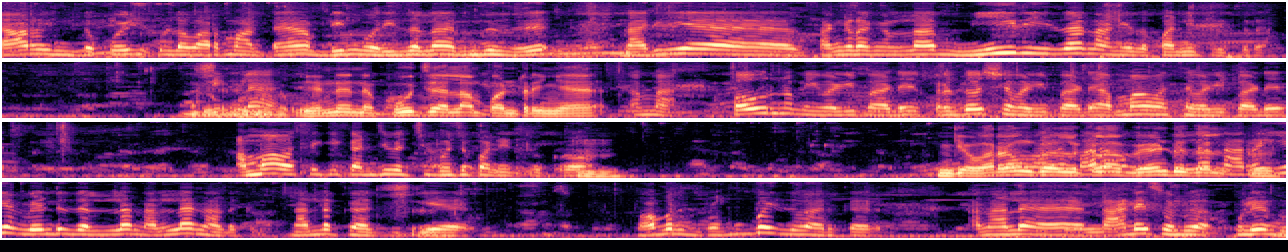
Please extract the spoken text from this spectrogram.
யாரும் இந்த கோயிலுக்குள்ளே வரமாட்டேன் அப்படின்னு ஒரு இதெல்லாம் இருந்தது. நிறைய சங்கடங்கள்லாம் மீறி தான் நாங்கள் இதை பண்ணிட்டு இருக்கிறோம் சரிங்களா? என்னென்ன பூஜை எல்லாம் பண்றீங்க? ஆமாம் பௌர்ணமி வழிபாடு பிரதோஷ வழிபாடு அமாவாசை வழிபாடு. அமாவாசைக்கு கஞ்சி வச்சு பூஜை பண்ணிட்டு இருக்கிறோம் இங்க வரவங்களுக்கெல்லாம் வேண்டுதல். நிறைய வேண்டுதல்லாம் நல்லா நடக்குது. நல்ல பவர் ரொம்ப இதுவாக இருக்காரு. அதனால நானே சொல்லுவேன் புளியன்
